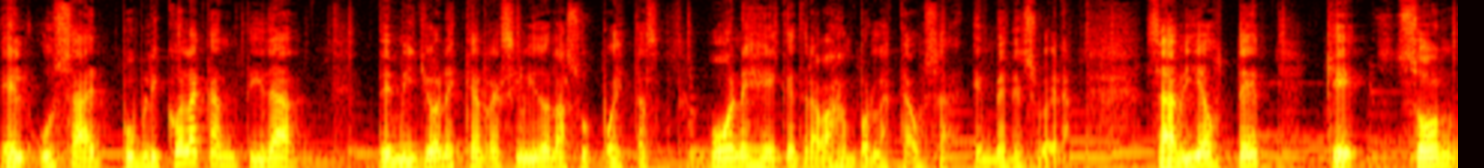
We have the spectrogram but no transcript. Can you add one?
el USAID publicó la cantidad de millones que han recibido las supuestas ONG que trabajan por las causas en Venezuela. ¿Sabía usted que son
